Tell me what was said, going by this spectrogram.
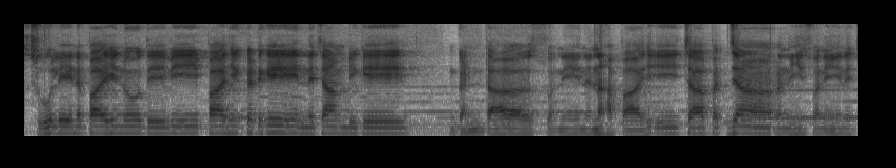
शूलेन पाहि नो देवी पाहि खड्गेन चाम्बिके घण्टास्वनेन नः पाहि चापज्जानि स्वनेन च।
